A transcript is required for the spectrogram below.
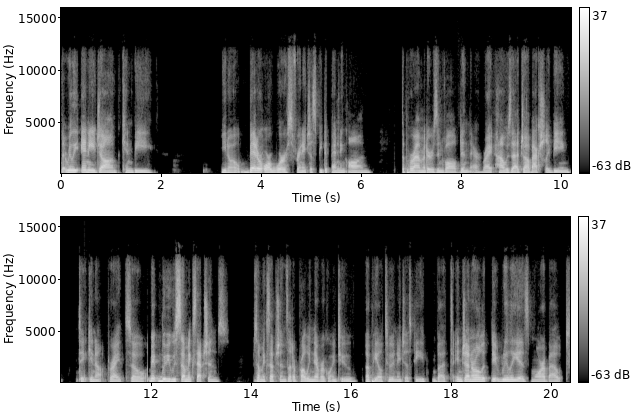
that really any job can be you know, better or worse for an HSP depending on the parameters involved in there, right? How is that job actually being taken up, right? So maybe with some exceptions, some exceptions that are probably never going to appeal to an HSP. But in general, it, it really is more about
